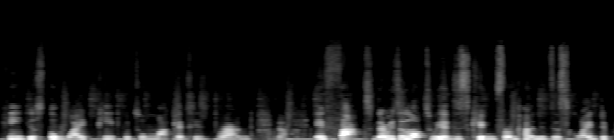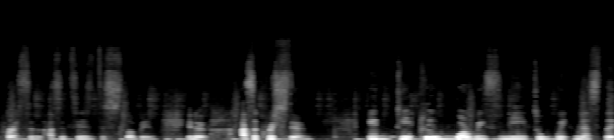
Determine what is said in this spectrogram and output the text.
he used the white people to market his brand. Now, in fact, there is a lot where this came from, and it is quite depressing as it is disturbing. You know, as a Christian, it deeply worries me to witness the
